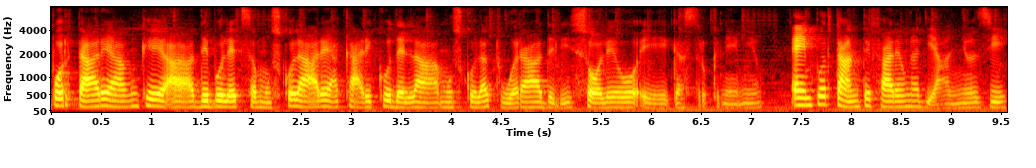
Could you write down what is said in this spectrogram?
portare anche a debolezza muscolare a carico della muscolatura degli soleo e gastrocnemio. È importante fare una diagnosi,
